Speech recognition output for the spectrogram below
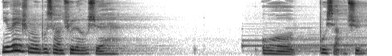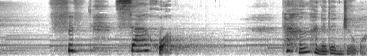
你为什么不想去留学？我不想去。哼，撒谎！他狠狠的瞪着我。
